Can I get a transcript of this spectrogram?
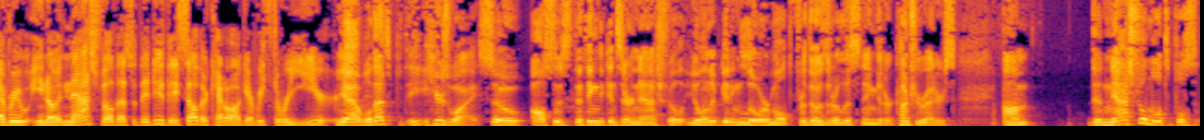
every you know in Nashville, that's what they do. They sell their catalog every three years. Yeah, well, that's here's why. So, also the thing to consider in Nashville, you'll end up getting lower mult for those that are listening that are country writers. Um, the Nashville multiples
